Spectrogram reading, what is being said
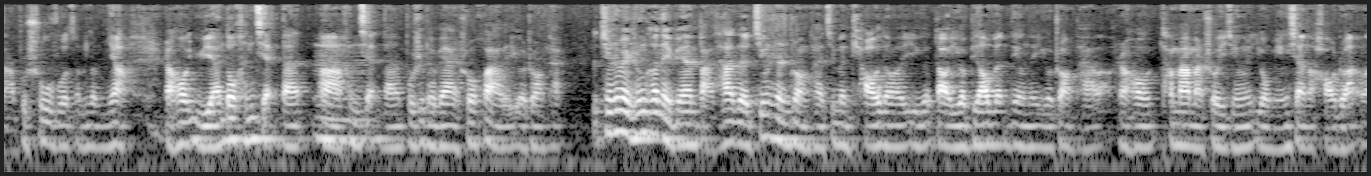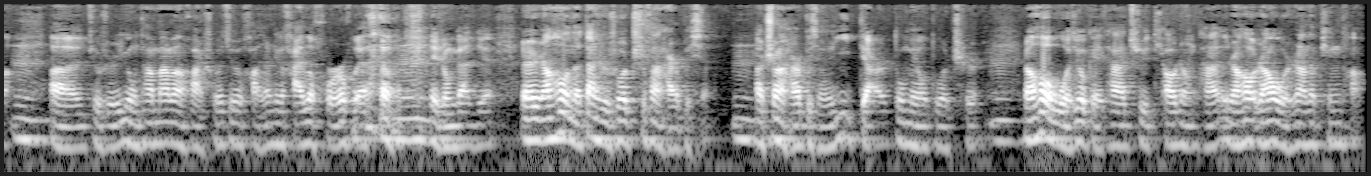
哪儿不舒服，怎么怎么样，然后语言都很简单啊，很简单，不是。特别爱说话的一个状态，精神卫生科那边把他的精神状态基本调到一个到一个比较稳定的一个状态了。然后他妈妈说已经有明显的好转了，嗯，呃，就是用他妈妈话说，就好像这个孩子魂儿回来了那种感觉。呃，然后呢，但是说吃饭还是不行，嗯啊，吃饭还是不行，一点儿都没有多吃。嗯，然后我就给他去调整他，然后然后我是让他平躺，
